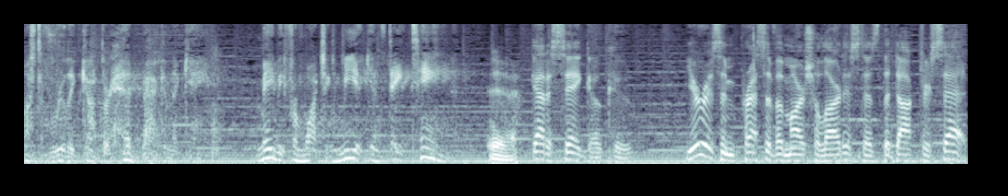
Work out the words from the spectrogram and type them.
Must have really got their head back in the game. Maybe from watching me against 18. Yeah. Gotta say, Goku, you're as impressive a martial artist as the doctor said.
